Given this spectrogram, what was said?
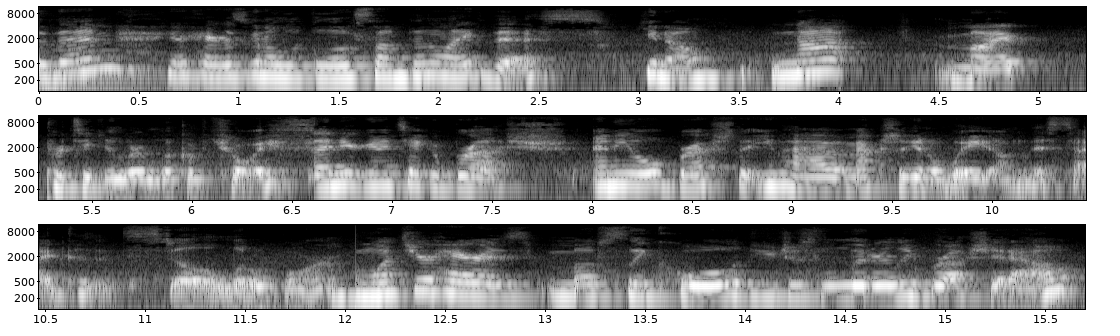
So then your hair is gonna look a little something like this. You know, not my particular look of choice. Then you're gonna take a brush, any old brush that you have. I'm actually gonna wait on this side because it's still a little warm. Once your hair is mostly cooled, you just literally brush it out.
